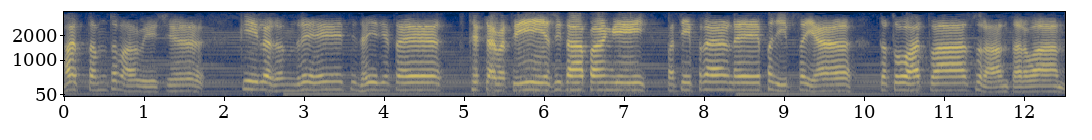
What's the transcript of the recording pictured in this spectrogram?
हस्तं समावेश्य कीलरन्ध्रेति धैर्यतः। स्थितवती सितापाङ्गी पतिप्राणे परीप्सया ततो हत्वा सुरान् सर्वान्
